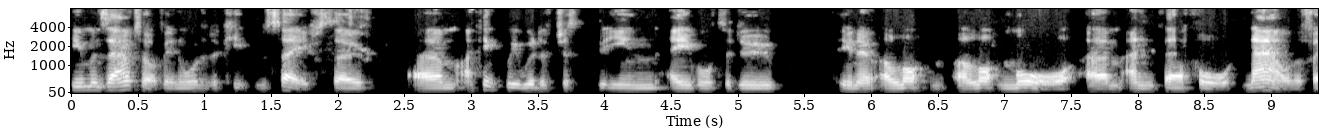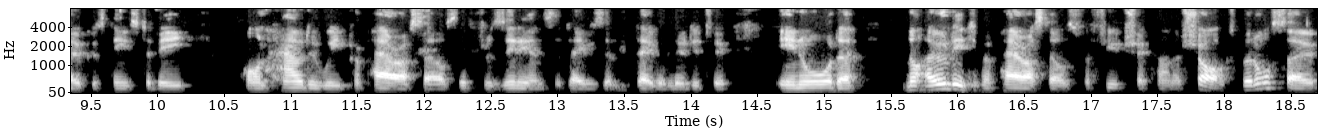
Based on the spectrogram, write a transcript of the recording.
humans out of in order to keep them safe. So um, I think we would have just been able to do, you know, a lot, a lot more, um, and therefore now the focus needs to be on how do we prepare ourselves, this resilience that David, David alluded to, in order not only to prepare ourselves for future kind of shocks, but also,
